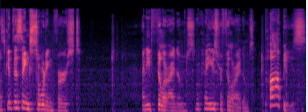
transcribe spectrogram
Let's get this thing sorting first. I need filler items. What can I use for filler items? Poppies.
